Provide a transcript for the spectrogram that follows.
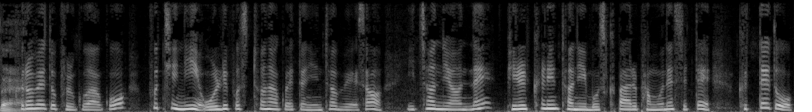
네. 그럼에도 불구하고 푸틴이 올리버 스톤하고 했던 인터뷰에서 2000년에 빌 클린턴이 모스크바를 방문했을 때 그때도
